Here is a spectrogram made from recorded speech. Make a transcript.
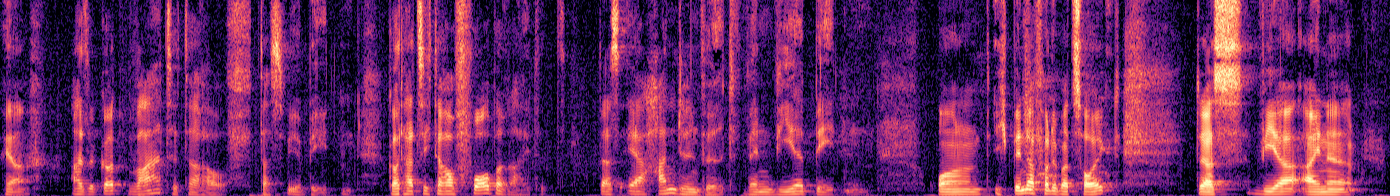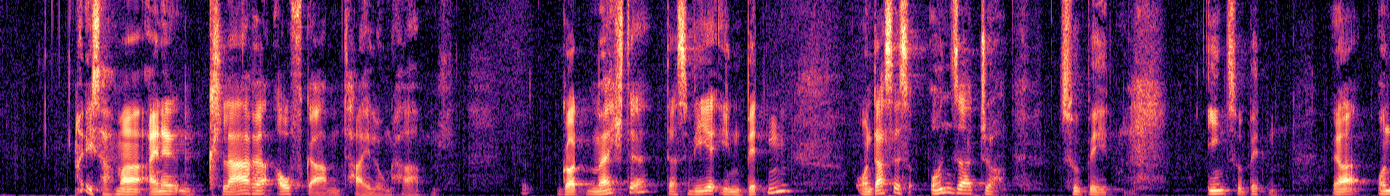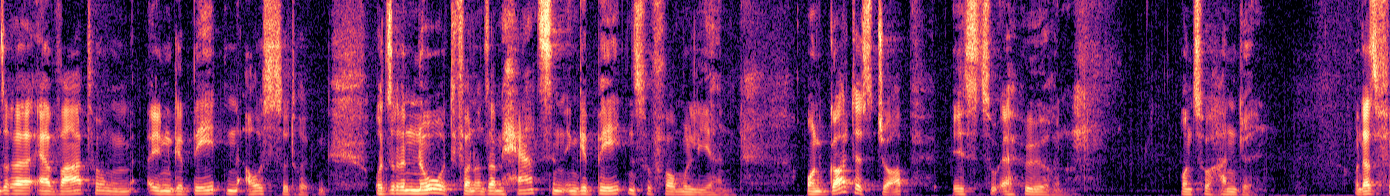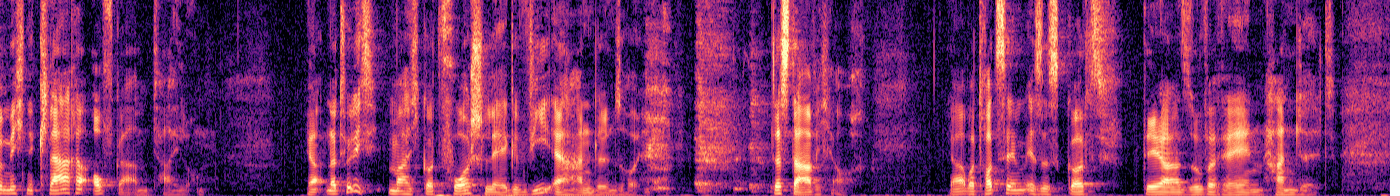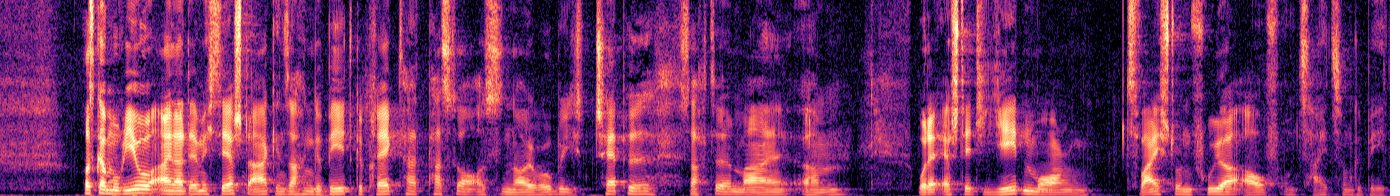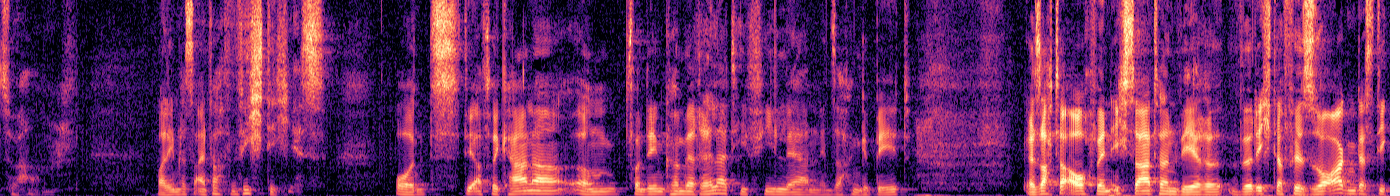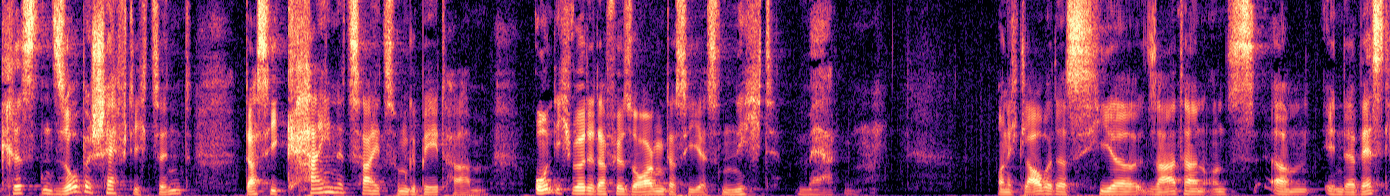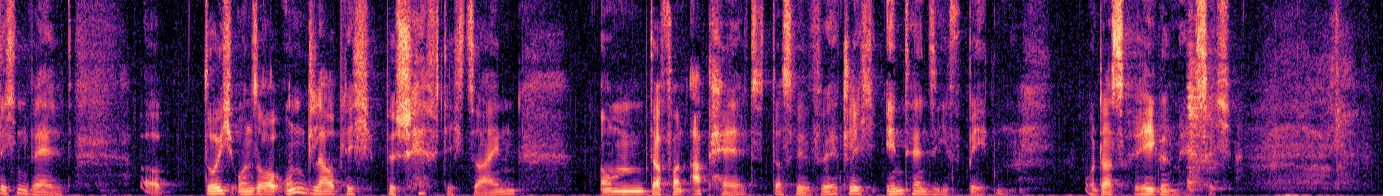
Ja, also Gott wartet darauf, dass wir beten. Gott hat sich darauf vorbereitet, dass er handeln wird, wenn wir beten. Und ich bin davon überzeugt, dass wir eine ich sag mal, eine klare Aufgabenteilung haben. Gott möchte, dass wir ihn bitten und das ist unser Job, zu beten, ihn zu bitten. Ja, unsere Erwartungen in Gebeten auszudrücken, unsere Not von unserem Herzen in Gebeten zu formulieren. Und Gottes Job ist zu erhören und zu handeln. Und das ist für mich eine klare Aufgabenteilung. Ja, natürlich mache ich Gott Vorschläge, wie er handeln soll. Das darf ich auch. Ja, aber trotzdem ist es Gott, der souverän handelt. Oscar Murillo, einer, der mich sehr stark in Sachen Gebet geprägt hat, Pastor aus Nairobi Chapel, sagte mal, ähm, oder er steht jeden Morgen zwei Stunden früher auf, um Zeit zum Gebet zu haben, weil ihm das einfach wichtig ist. Und die Afrikaner, ähm, von denen können wir relativ viel lernen in Sachen Gebet. Er sagte auch, wenn ich Satan wäre, würde ich dafür sorgen, dass die Christen so beschäftigt sind, dass sie keine Zeit zum Gebet haben. Und ich würde dafür sorgen, dass sie es nicht merken. Und ich glaube, dass hier Satan uns ähm, in der westlichen Welt äh, durch unsere unglaublich beschäftigt sein um, davon abhält, dass wir wirklich intensiv beten und das regelmäßig.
